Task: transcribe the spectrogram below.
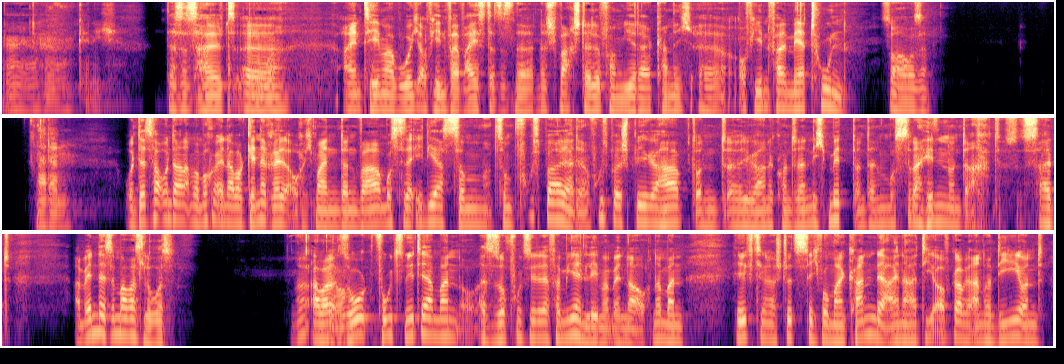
ja, ja, ja kenne ich. Das ist halt äh, ein Thema, wo ich auf jeden Fall weiß, das ist eine, eine Schwachstelle von mir. Da kann ich äh, auf jeden Fall mehr tun zu Hause. Na dann. Und das war unter anderem am Wochenende, aber generell auch. Ich meine, dann war, musste der Elias zum, zum Fußball, er hat ja ein Fußballspiel gehabt und äh, Johanne konnte dann nicht mit und dann musste da hin und ach, das ist halt, am Ende ist immer was los. Ne? Aber Ja. so funktioniert ja man, also so funktioniert der Familienleben am Ende auch. Ne? Man hilft sich, unterstützt sich, wo man kann. Der eine hat die Aufgabe, der andere die und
